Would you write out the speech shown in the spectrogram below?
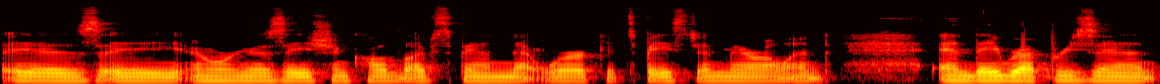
is a an organization called Lifespan Network. It's based in Maryland, and they represent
